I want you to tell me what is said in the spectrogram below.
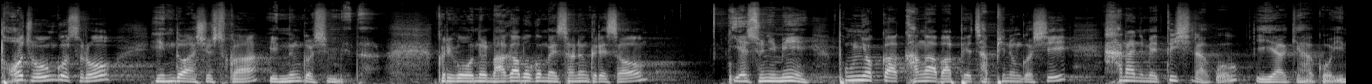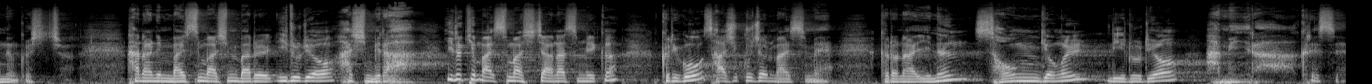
더 좋은 곳으로 인도하실 수가 있는 것입니다. 그리고 오늘 마가복음에서는 그래서 예수님이 폭력과 강압 앞에 잡히는 것이 하나님의 뜻이라고 이야기하고 있는 것이죠. 하나님 말씀하신 바를 이루려 하심이라. 이렇게 말씀하시지 않았습니까? 그리고 49절 말씀에 그러나 이는 성경을 이루려 함이니라 그랬어요.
